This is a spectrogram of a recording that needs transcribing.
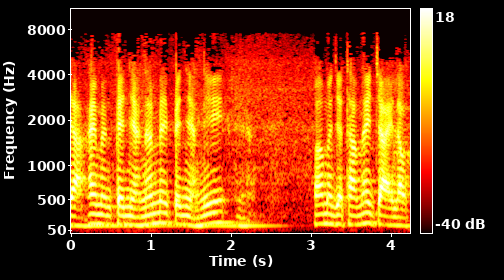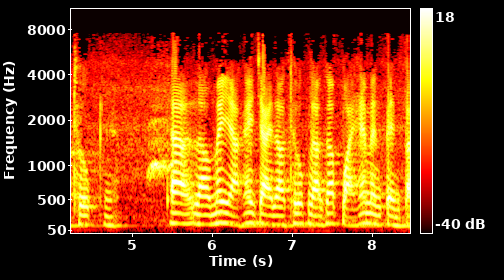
อยากให้มันเป็นอย่างนั้นไม่เป็นอย่างนี้ เพราะมันจะทำให้ใจเราทุกข์ถ้าเราไม่อยากให้ใจเราทุกข์เราก็ปล่อยให้มันเป็นไป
